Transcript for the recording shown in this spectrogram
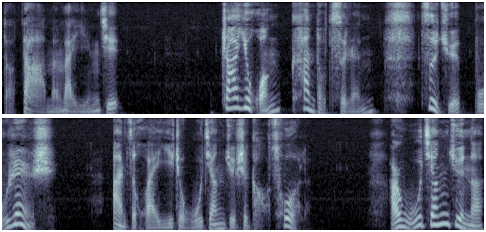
到大门外迎接。扎一黄看到此人，自觉不认识，暗自怀疑这吴将军是搞错了。而吴将军呢，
